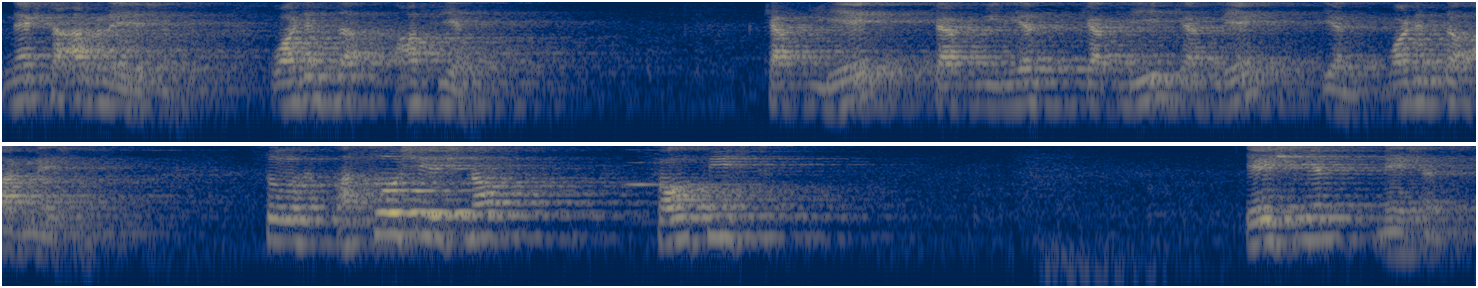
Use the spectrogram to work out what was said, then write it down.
next organizations. What is the ASEAN? Capital A, capital S, capital E, capital A, N. What is the organizations? So Association of Southeast Asian Nations.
